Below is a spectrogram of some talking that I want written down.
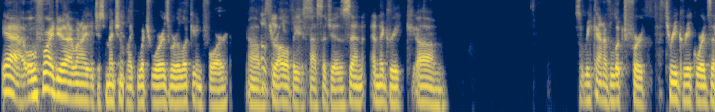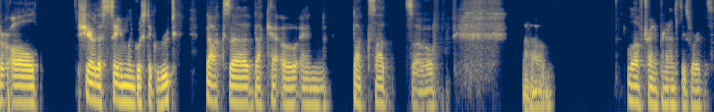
Yeah. Well, before I do that, I want to just mention like which words we're looking for um, Oh, through all of these messages and and the Greek. Um, so we kind of looked for three Greek words that are all share the same linguistic root: doxa, dokeo, and doxazo. Um, love trying to pronounce these words.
